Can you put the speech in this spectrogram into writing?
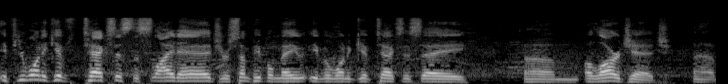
if you want to give Texas the slight edge, or some people may even want to give Texas a um, a large edge. Uh,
